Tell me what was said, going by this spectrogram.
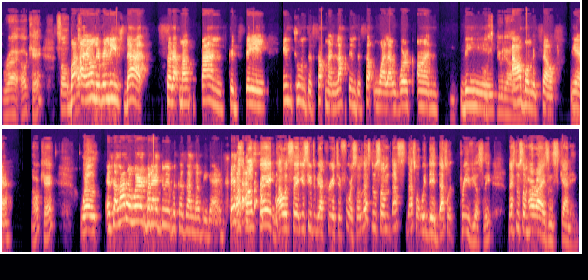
Right. Okay. So, but what- I only released that so that my fans could stay in tune to something and locked into something while I work on the album. album itself. Yeah. Okay. Well, it's a lot of work, but I do it because I love you guys. that's what I'm saying. I was saying you seem to be a creative force. So let's do some. That's that's what we did. That's what previously. Let's do some horizon scanning.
